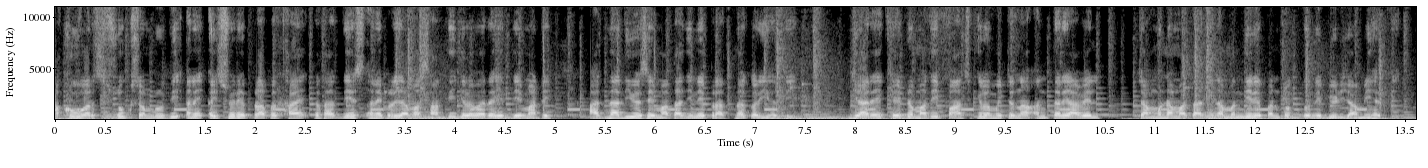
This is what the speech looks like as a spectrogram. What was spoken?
આખું વર્ષ સુખ સમૃદ્ધિ અને ઐશ્વર્ય પ્રાપ્ત થાય તથા દેશ અને પ્રજામાં શાંતિ જળવાઈ રહે તે માટે આજના દિવસે માતાજીને પ્રાર્થના કરી હતી. જ્યારે ખેડમાંથી પાંચ કિલોમીટરના અંતરે આવેલ ચામુંડા માતાજીના મંદિરે પણ ભક્તોની ભીડ જામી હતી.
